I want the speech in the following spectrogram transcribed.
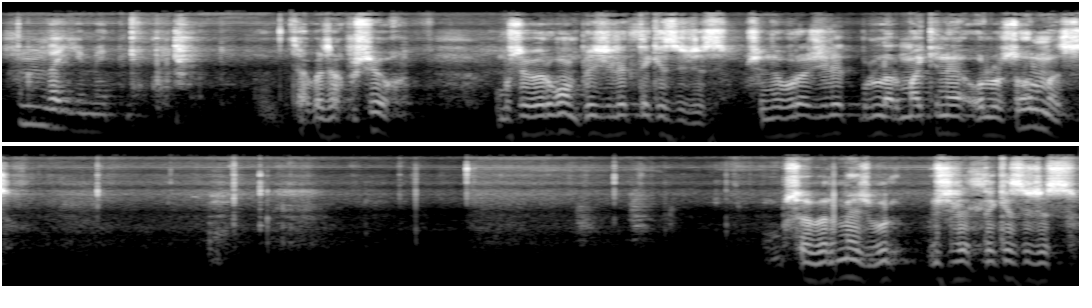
Şunu da yemekli. Yapacak bir şey yok. Bu sefer komple jiletle keseceğiz. Şimdi bura jilet, buralar makine olursa olmaz. Bu sefer mecbur jiletle keseceğiz.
